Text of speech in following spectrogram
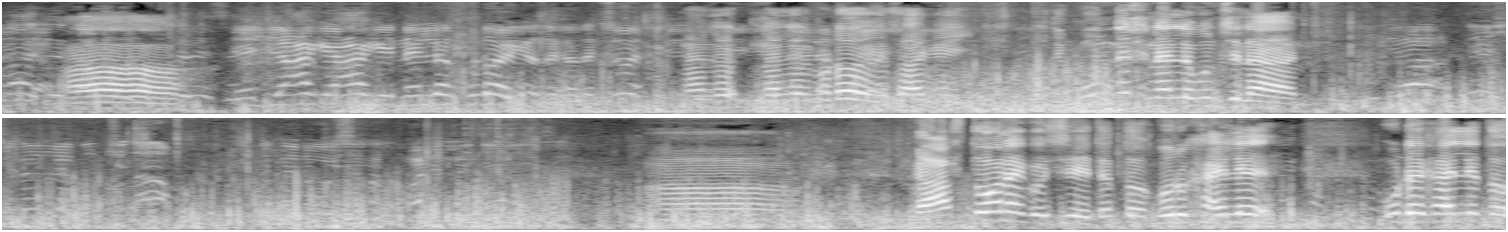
নাইলা। আহ, এই যে আগে আগে নাইলার কুড়া হয়ে গেছে দেখছেন? নাইলার- নাইলার গোটা হয়ে গেছে আগেই। কোন দেশে নাইলা বুনছিলেন দেশে নাইলা করছিলাম কিন্তু কেন হইছে না মাটি লেগে আছে ঘাস তো অনেক হয়েছে এটা তো গরু খাইলে উঠে খাইলে তো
